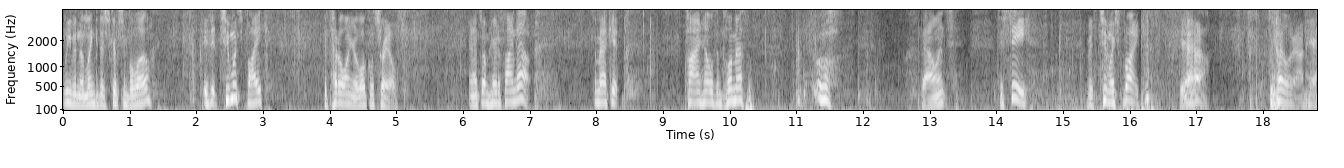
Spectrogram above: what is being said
leave in the link in the description below. Is it too much bike to pedal on your local trails? And that's what I'm here to find out. So I'm back at Pine Hills in Plymouth. Balance to see if it's too much bike. Yeah, to pedal around here.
